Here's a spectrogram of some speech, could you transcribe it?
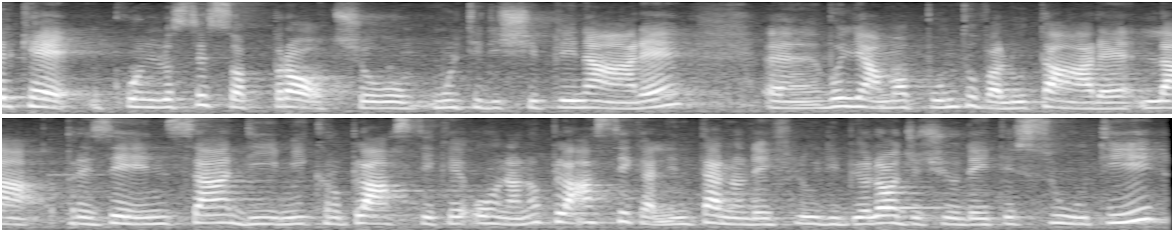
perché con lo stesso approccio multidisciplinare eh, vogliamo appunto valutare la presenza di microplastiche o nanoplastiche all'interno dei fluidi biologici o dei tessuti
